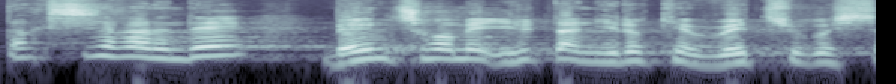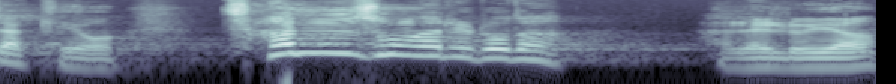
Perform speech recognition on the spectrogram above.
딱 시작하는데 맨 처음에 일단 이렇게 외치고 시작해요. 찬송하리로다. 할렐루야.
